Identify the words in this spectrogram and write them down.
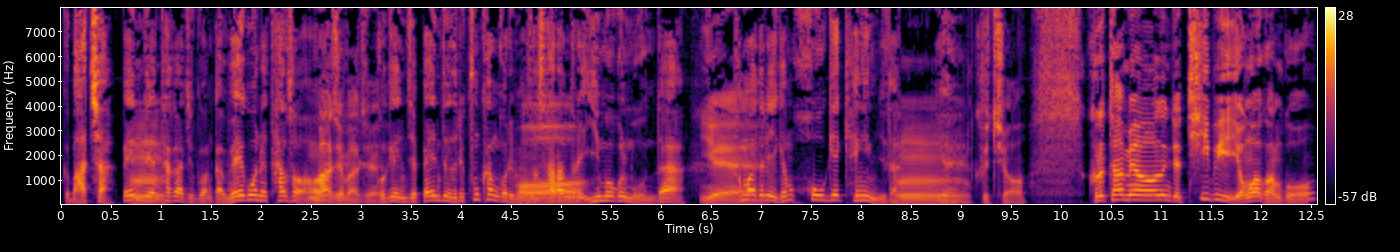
그 마차 밴드에 음. 타가지고 그러니까 외곤에 타서 맞아, 맞아. 거기에 이제 밴드들이 쿵쾅거리면서 어. 사람들의 이목을 모은다. 예. 한마디로 얘기하면 호객행입니다. 음, 예. 그렇죠. 그렇다면 이제 TV 영화 광고,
